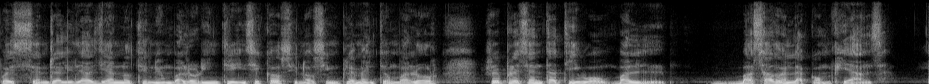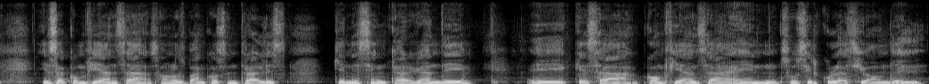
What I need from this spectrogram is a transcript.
pues en realidad ya no tiene un valor intrínseco, sino simplemente un valor representativo basado en la confianza. Y esa confianza son los bancos centrales quienes se encargan de eh, que esa confianza en su circulación del,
